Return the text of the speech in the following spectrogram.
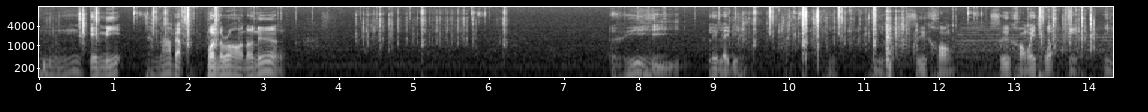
หืมเกมนี้ชนะแบบบอลรอเนอะเนื่องเอ้ย เล่นอะไรดี นี่นี่ซื้อของ ซื้อของไว้ทั่วนี่นี่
